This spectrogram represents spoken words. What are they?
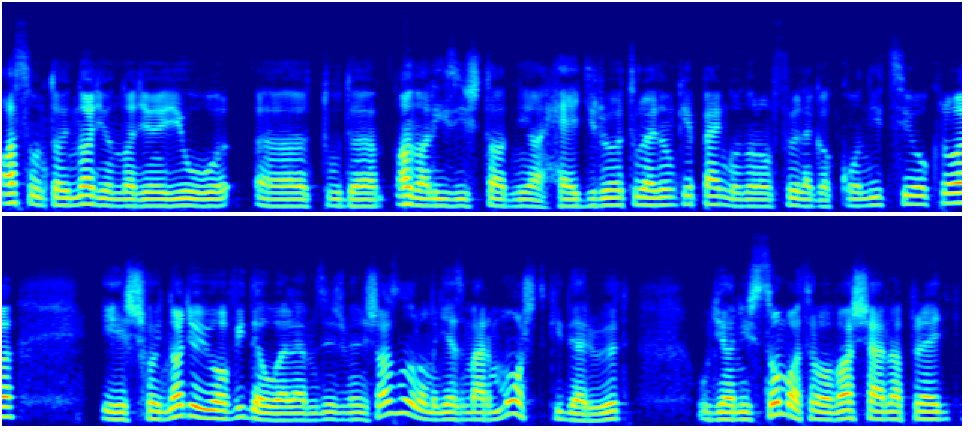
Azt mondta, hogy nagyon-nagyon jól tud analízist adni a hegyről tulajdonképpen, gondolom főleg a kondíciókról, és hogy nagyon jó a videóelemzésben, és azt gondolom, hogy ez már most kiderült, ugyanis szombatról vasárnapra egy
